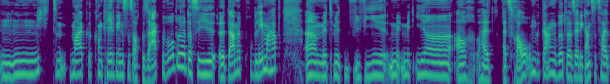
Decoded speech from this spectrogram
nicht mal konkret wenigstens auch gesagt wurde, dass sie äh, damit Probleme hat, äh, mit, mit, wie, wie mit, mit, ihr auch halt als Frau umgegangen wird, weil es ja die ganze Zeit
